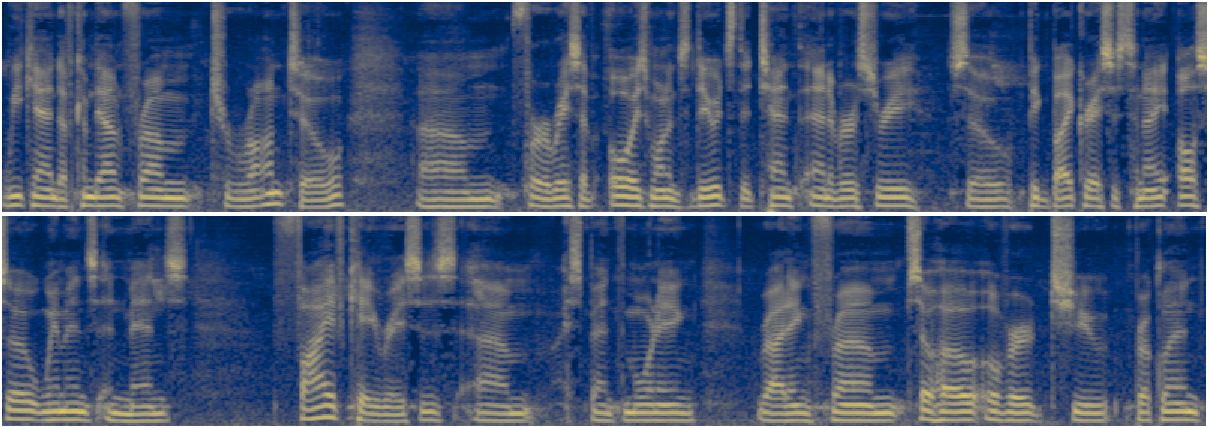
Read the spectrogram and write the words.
weekend. I've come down from Toronto um, for a race I've always wanted to do. It's the 10th anniversary, so big bike races tonight. Also, women's and men's 5K races. Um, I spent the morning riding from Soho over to Brooklyn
